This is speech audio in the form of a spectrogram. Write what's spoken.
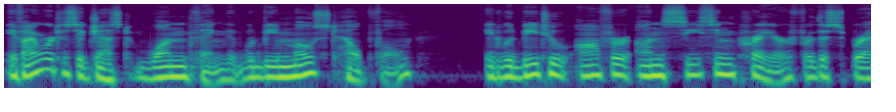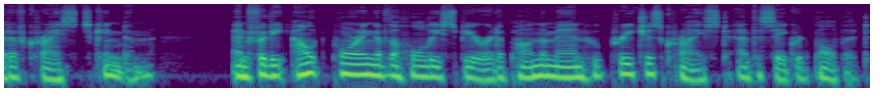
If I were to suggest one thing that would be most helpful, it would be to offer unceasing prayer for the spread of Christ's kingdom, and for the outpouring of the Holy Spirit upon the man who preaches Christ at the sacred pulpit.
